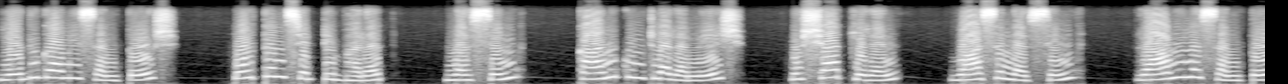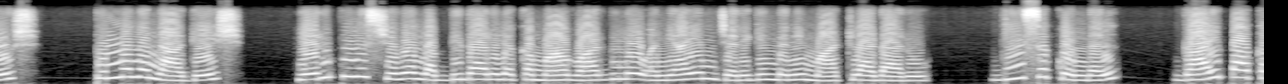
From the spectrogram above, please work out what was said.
యదుగాని సంతోష్ పోతంశెట్టి భరత్ నర్సింగ్ కానుకుంట్ల రమేష్ ఉషా కిరణ్ వాస నర్సింగ్ రాముల సంతోష్ పుమ్మల నాగేష్ ఎరుపుల శివ లబ్ధిదారులక మా వార్డులో అన్యాయం జరిగిందని మాట్లాడారు. గీసకొండల్ గాయపాక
